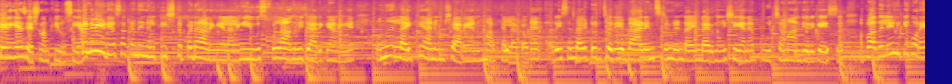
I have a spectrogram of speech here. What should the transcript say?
കഴുകിയതിന് ശേഷം നമുക്ക് യൂസ് ചെയ്യാം. എന്റെ വീഡിയോസൊക്കെ നിങ്ങൾക്ക് ഇഷ്ടപ്പെടുകയാണെങ്കിൽ അല്ലെങ്കിൽ യൂസ്ഫുൾ ആണെന്ന് വിചാരിക്കുകയാണെങ്കിൽ ഒന്ന് ലൈക്ക് ചെയ്യാനും ഷെയർ ചെയ്യാനും മറക്കല്ല കേട്ടോ. റീസെന്റ് ആയിട്ട് ഒരു ചെറിയ ബാഡ് ഇൻസിഡന്റ് ഉണ്ടായിട്ടുണ്ടായിരുന്നു. ഇഷികനെ പൂച്ച മാന്തിയ ഒരു കേസ് അപ്പോൾ അതിൽ എനിക്ക് കുറേ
